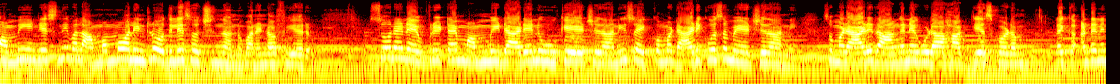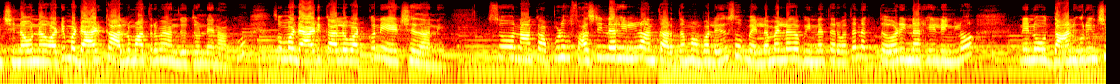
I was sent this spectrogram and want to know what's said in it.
మమ్మీ ఏం చేసింది వాళ్ళ అమ్మమ్మ వాళ్ళ ఇంట్లో వదిలేసి వచ్చింది నన్ను one and half year so నేను ఎవ్రీ టైం మమ్మీ డాడీ అని ఊకే ఏడ్చేదాన్ని. సో ఎక్కువ మా డాడీ కోసం ఏడ్చేదాన్ని. సో మా డాడీ రాగానే కూడా హక్ చేసుకోవడం. లైక్ అంటే నేను చిన్న ఉన్నా కాబట్టి మా డాడీ కాళ్ళు మాత్రమే అందుతుండే నాకు. సో మా డాడీ కాళ్ళు పట్టుకొని ఏడ్చేదాన్ని. సో నాకు అప్పుడు ఫస్ట్ ఇన్నర్ హీలింగ్లో అంత అర్థం అవ్వలేదు. సో మెల్లమెల్లగా విన్న తర్వాత నాకు థర్డ్ ఇన్నర్ హీలింగ్లో నేను దాని గురించి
